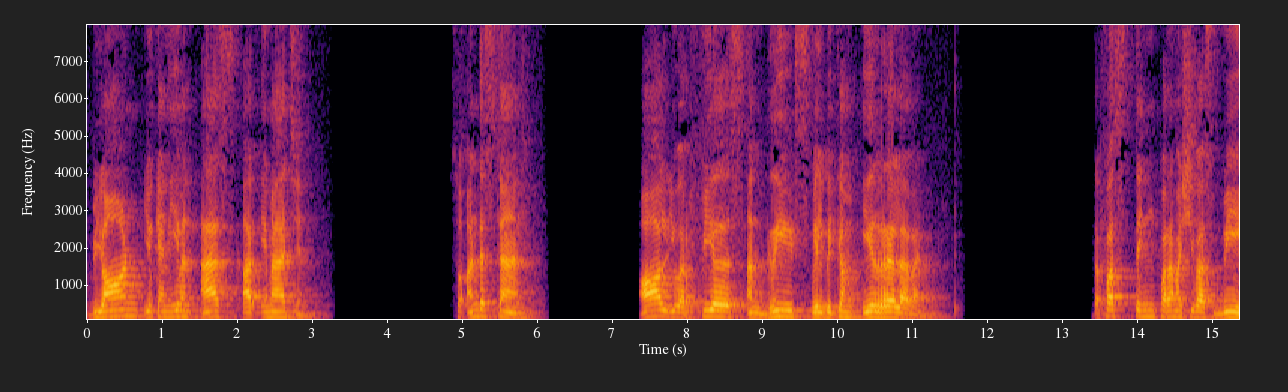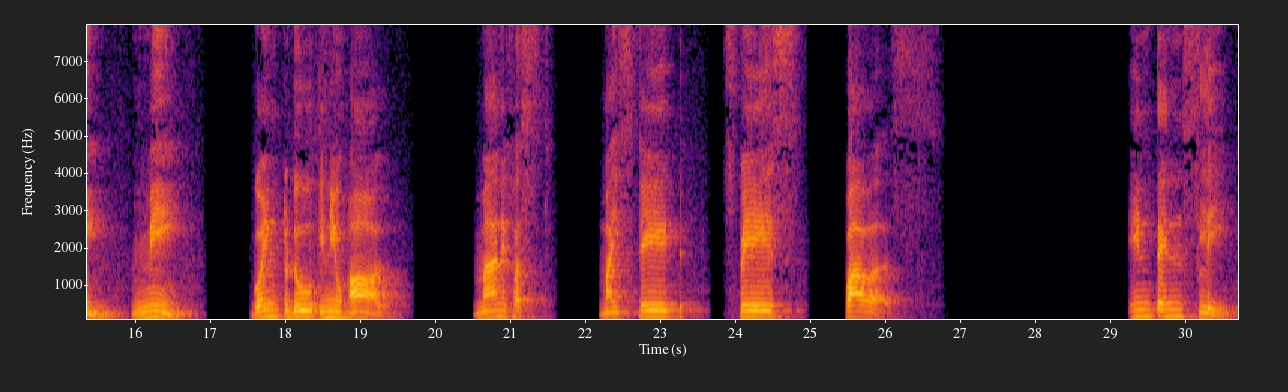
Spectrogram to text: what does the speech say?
Beyond you can even ask or imagine. So understand all your fears and greeds will become irrelevant. The first thing Paramashiva's being, me, going to do in you all, manifest my state, space, powers intensely.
